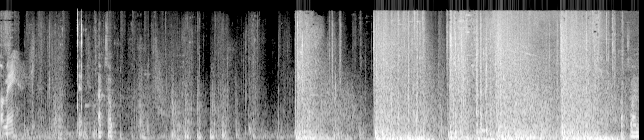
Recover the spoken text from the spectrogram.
On me. Yeah, up top. Up one.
